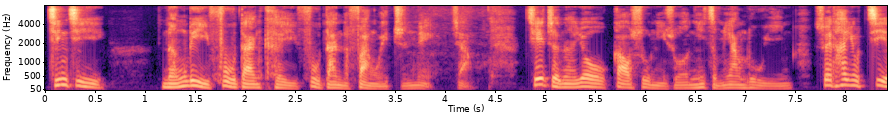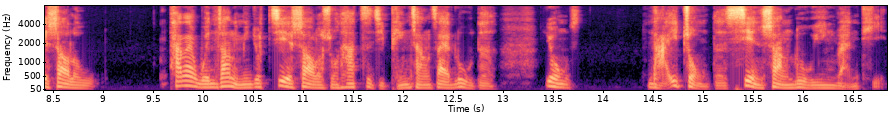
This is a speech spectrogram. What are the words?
经济能力负担可以负担的范围之内，这样。接着呢，又告诉你说你怎么样录音，所以他又介绍了，他在文章里面就介绍了说他自己平常在录的用哪一种的线上录音软体，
